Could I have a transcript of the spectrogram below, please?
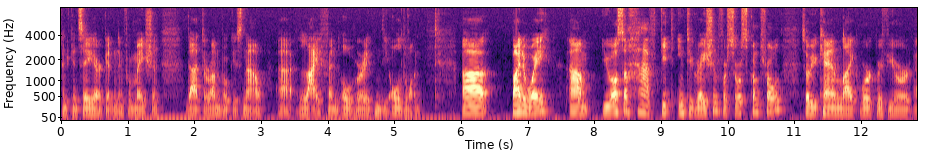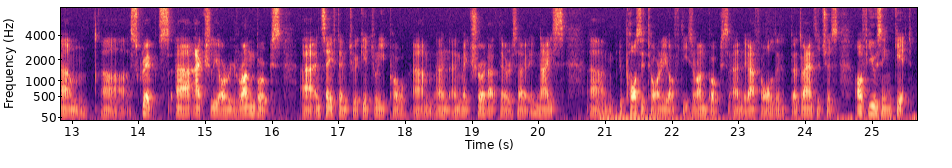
and you can see here, getting information that the runbook is now uh, live and overwritten the old one. Uh, by the way, um, you also have Git integration for source control, so you can like work with your um, uh, scripts uh, actually or your runbooks uh, and save them to a Git repo um, and, and make sure that there's a, a nice um, repository of these runbooks and you have all the, the, advantages of using Git.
